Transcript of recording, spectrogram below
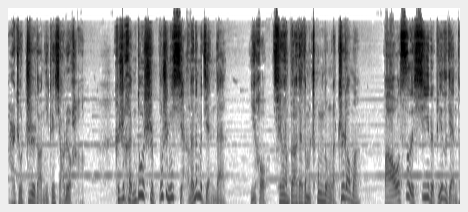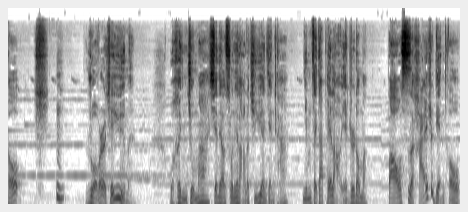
儿就知道你跟小六好，可是很多事不是你想的那么简单，以后千万不要再这么冲动了，知道吗？宝四吸着鼻子点头。嗯，若文有些郁闷，我和你舅妈现在要送你姥姥去医院检查。你们在家陪老爷，知道吗？宝四还是点头，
